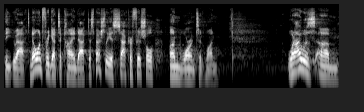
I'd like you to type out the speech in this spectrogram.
that you act. No one forgets a kind act, especially a sacrificial, unwarranted one. When I was um,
